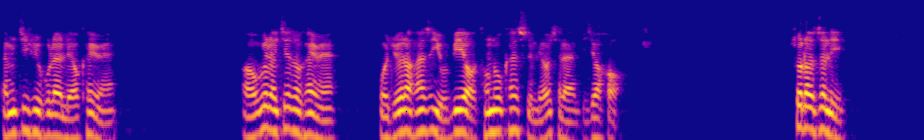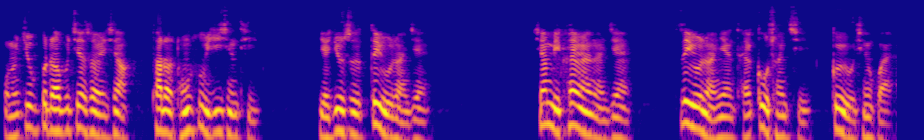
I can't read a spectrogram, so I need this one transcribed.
咱们继续回来聊开源。呃，为了介绍开源，我觉得还是有必要从头开始聊起来比较好。说到这里，我们就不得不介绍一下它的同素异形体，也就是自由软件。相比开源软件，自由软件才够传奇，够有情怀。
